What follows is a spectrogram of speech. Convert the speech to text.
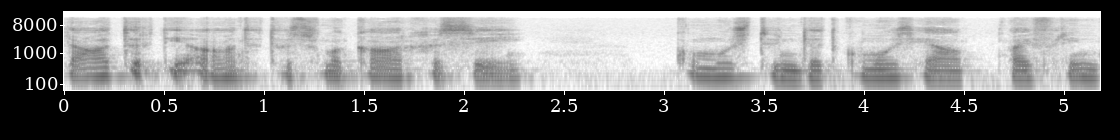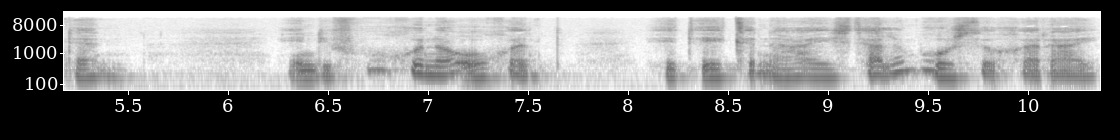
later die aand het ons mekaar gesê, kom ons doen dit, kom ons help my vriendin. En die volgende oggend het ek en hy Stellenbosch toe gery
